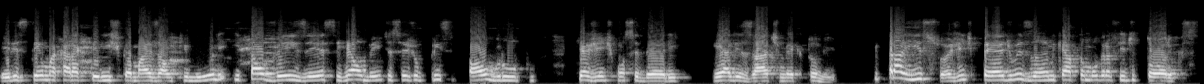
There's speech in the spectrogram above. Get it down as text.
eles têm uma característica mais autoimune e talvez esse realmente seja o principal grupo que a gente considere realizar a timectomia. E para isso, a gente pede o exame que é a tomografia de tórax.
